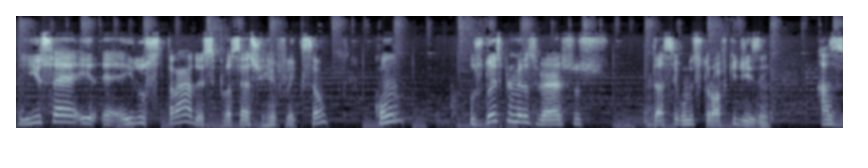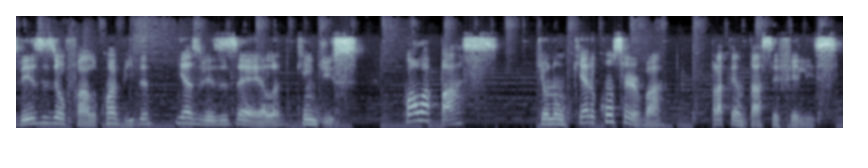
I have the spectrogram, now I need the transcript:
E, isso é, é ilustrado esse processo de reflexão com os dois primeiros versos da segunda estrofe que dizem: Às vezes eu falo com a vida e às vezes é ela quem diz: Qual a paz que eu não quero conservar para tentar ser feliz,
